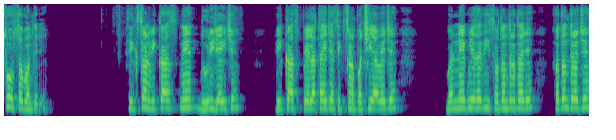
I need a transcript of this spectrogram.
શું સંબંધ છે? શિક્ષણ વિકાસને દૂરી જાય છે. વિકાસ પહેલાં થાય છે, શિક્ષણ પછી આવે છે. બંને એકબીજાથી સ્વતંત્રતા છે, સ્વતંત્ર છે.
